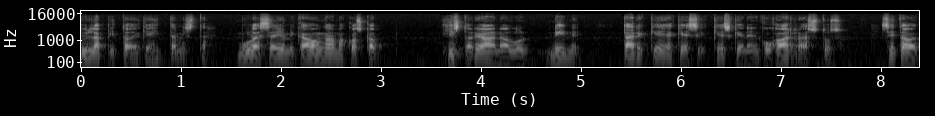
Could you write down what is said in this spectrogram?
ylläpitoa ja kehittämistä. Mulle se ei ole mikään ongelma, koska historia on aina ollut niin tärkeä ja kes- keskeinen niin kuin harrastus. Sitä on,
